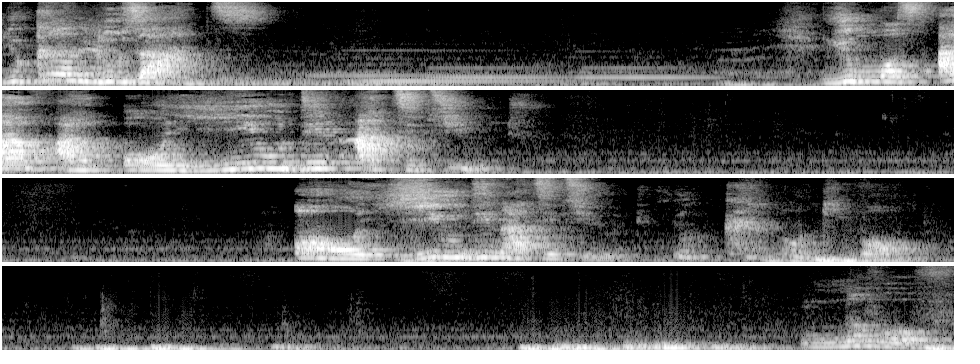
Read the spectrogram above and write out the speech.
You can't lose heart. You must have an unyielding attitude. Unyielding attitude. You cannot give up. Enough of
